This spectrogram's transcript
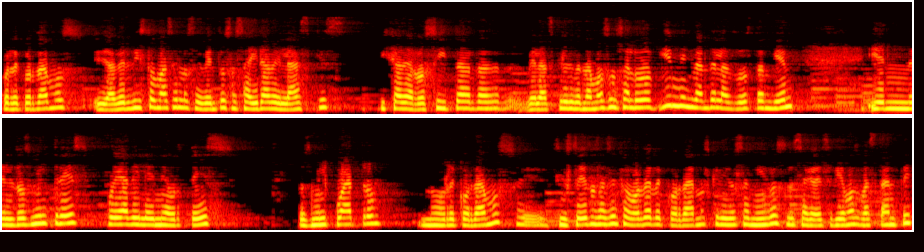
pues recordamos eh, haber visto más en los eventos a Zaira Velázquez, hija de Rosita Velázquez, les mandamos un saludo bien, bien grande a las dos también. Y en el 2003 fue Adilene Ortez, 2004 no recordamos, eh, si ustedes nos hacen favor de recordarnos, queridos amigos, les agradeceríamos bastante.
